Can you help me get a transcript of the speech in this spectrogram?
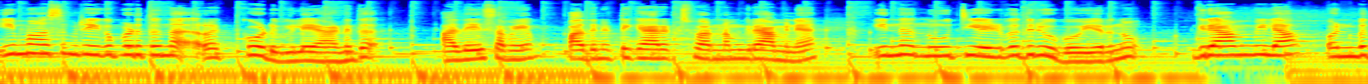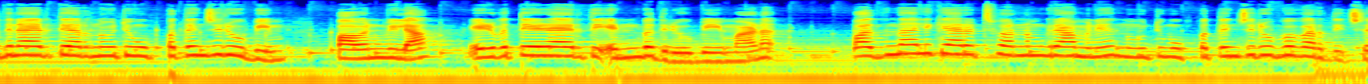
ഈ മാസം രേഖപ്പെടുത്തുന്ന റെക്കോർഡ് വിലയാണിത്. അതേസമയം പതിനെട്ട് കാരറ്റ് സ്വർണം ഗ്രാമിന് ഇന്ന് നൂറ്റി എഴുപത് രൂപ ഉയർന്നു. ഗ്രാം വില ഒൻപതിനായിരത്തി അറുന്നൂറ്റി മുപ്പത്തഞ്ച് രൂപയും പവൻ വില എഴുപത്തിയേഴായിരത്തി എൺപത് രൂപയുമാണ്. പതിനാല് ക്യാരറ്റ് സ്വർണം ഗ്രാമിന് നൂറ്റി മുപ്പത്തഞ്ച് രൂപ വർദ്ധിച്ച്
